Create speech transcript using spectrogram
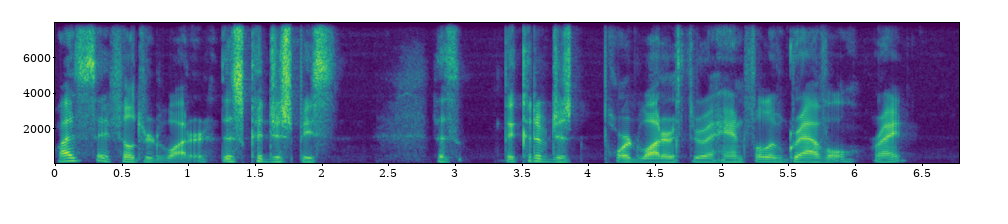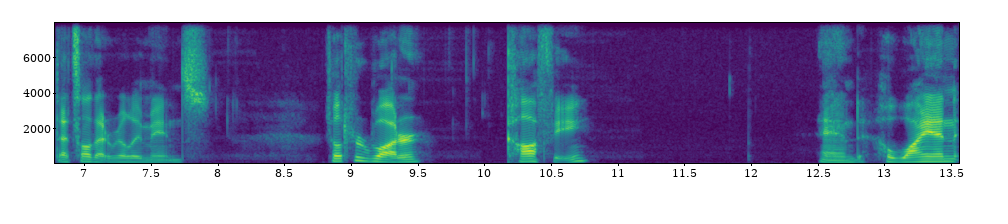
why does it say filtered water? This could just be this they could have just poured water through a handful of gravel, right? That's all that really means. Filtered water, coffee, and Hawaiian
